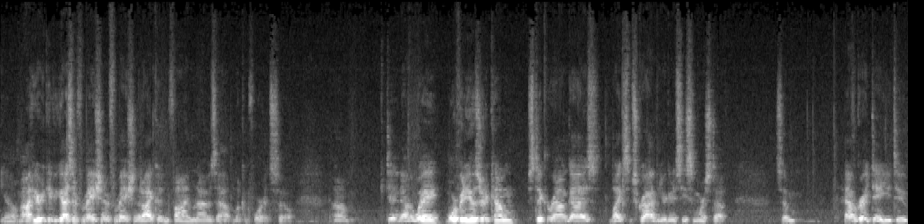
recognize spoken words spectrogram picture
you know, I'm out here to give you guys information, information that I couldn't find when I was out looking for it. So. Um, Getting down the way. More videos are to come. Stick around, guys. Like, subscribe, and you're going to see some more stuff. So, have a great day, YouTube.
